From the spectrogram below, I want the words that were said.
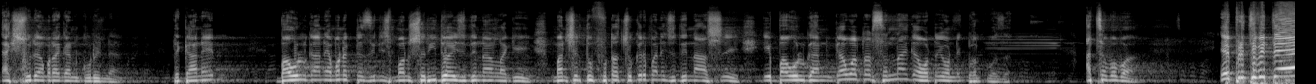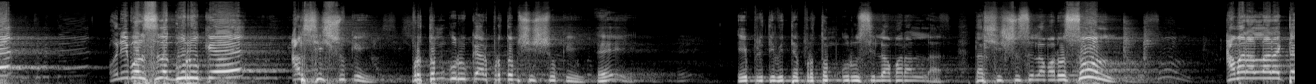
এক সুরে আমরা গান করি না। গানের, বাউল গান এমন একটা জিনিস, মানুষের হৃদয়ে যদি না লাগে, মানুষের দু ফোঁটা চোখের পানি যদি না আসে, এই বাউল গান গাওয়াটার না গাওয়াটাই অনেক ভালো বোঝা আচ্ছা বাবা। এই পৃথিবীতে উনি বলছিল গুরুকে আর শিষ্যকে। প্রথম গুরুকে আর প্রথম শিষ্যকে। এই এই পৃথিবীতে প্রথম গুরু ছিল আমার আল্লাহ। তার শিষ্য ছিল আমার রসুল। আমার আল্লাহর একটা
